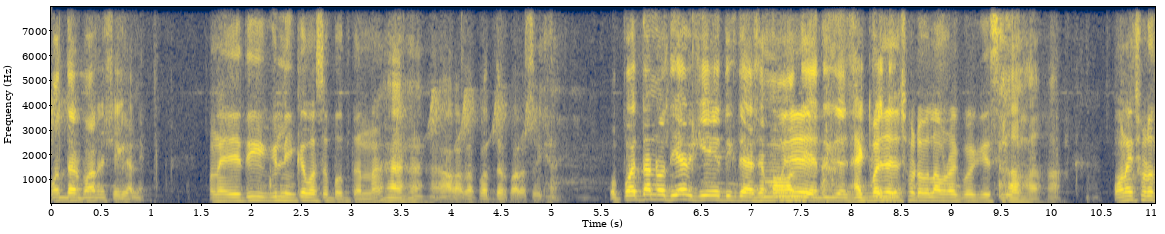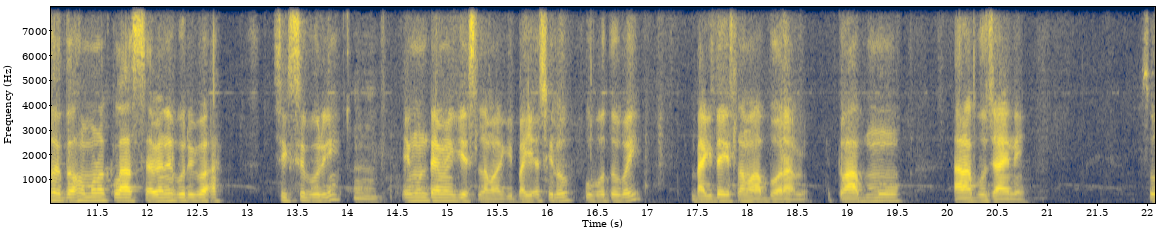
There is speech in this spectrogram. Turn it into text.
পদ্মার পারে সেখানে। মানে এদিকে আছে পদ্মার না? হ্যাঁ হ্যাঁ হ্যাঁ আলাদা পদ্মার পার আছে এখানে। ও পদ্মা নদী আর কি এদিক দিয়ে আছে মামা দিয়ে এদিক দিয়ে একবার যে ছোটবেলা আমরা একবার গেছিলাম হ্যাঁ হ্যাঁ অনেক ছোট থাকতো তখন মনে ক্লাস সেভেনে পড়ি বা সিক্সে পড়ি। এমন টাইমে গেছিলাম আর কি। ভাইয়া ছিল ফুফতো ভাই বাইক দিয়ে গেছিলাম আব্বু আর আমি। তো আম্মু আর আব্বু যায়নি তো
